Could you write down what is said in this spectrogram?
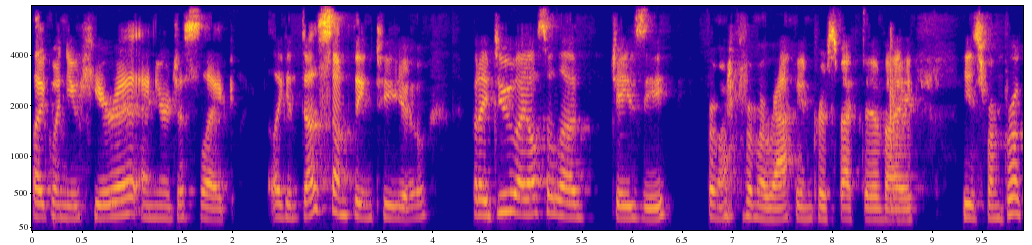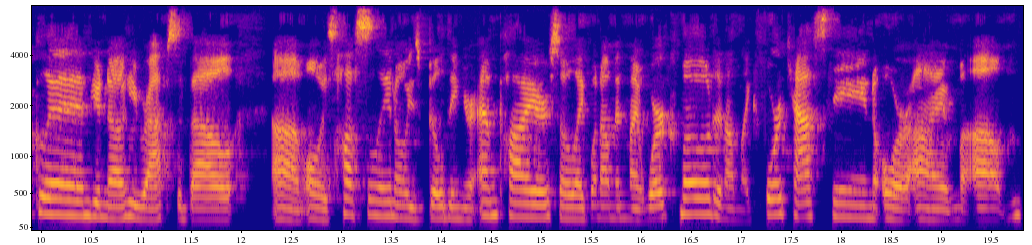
like when you hear it and you're just like like it does something to you. But I do I also love Jay-Z from a, from a rapping perspective. I he's from Brooklyn, you know, he raps about um, always hustling, always building your empire. So like when I'm in my work mode and I'm like forecasting or I'm um,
